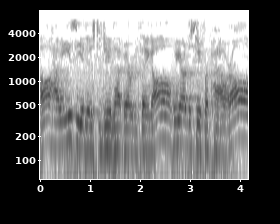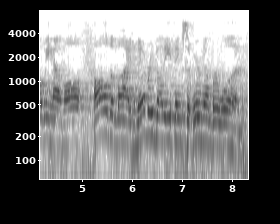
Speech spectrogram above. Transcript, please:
Oh, how easy it is to do that very thing. Oh, we are the superpower. Oh, we have all, all the might, and everybody thinks that we're number one.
